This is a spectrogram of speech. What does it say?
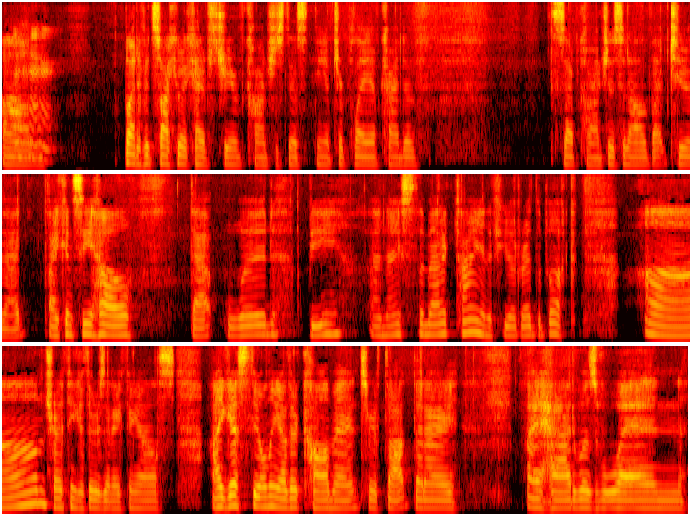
Um, but if it's talking about kind of stream of consciousness, the interplay of kind of subconscious and all of that too, that I can see how that would be a nice thematic tie-in if you had read the book. Um, I'm trying to think if there's anything else. I guess the only other comment or thought that I I had was when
